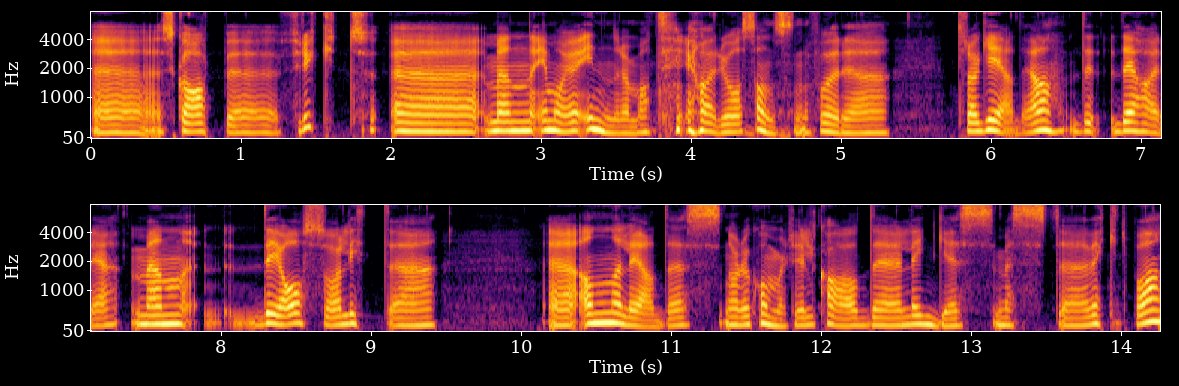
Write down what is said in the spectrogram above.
eh, skape frykt. Eh, men jeg må jo innrømme at jeg har jo sansen for eh, tragedier. Det, det har jeg. Men det er også litt eh, eh, annerledes når det kommer til hva det legges mest eh, vekt på.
